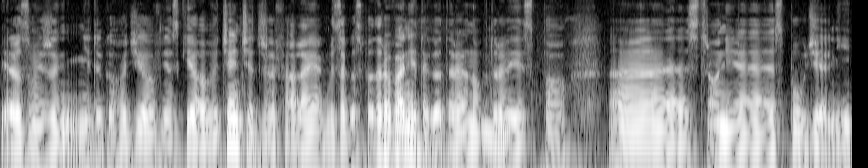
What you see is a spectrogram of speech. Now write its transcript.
ja rozumiem, że nie tylko chodzi o wnioski o wycięcie drzew, ale jakby zagospodarowanie tego terenu, mm. które jest po e, stronie spółdzielni.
